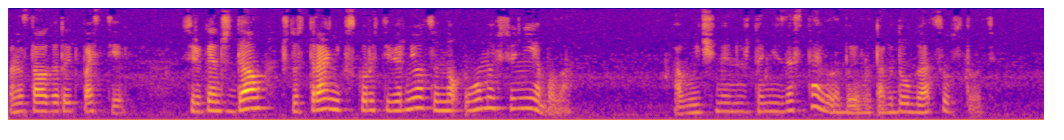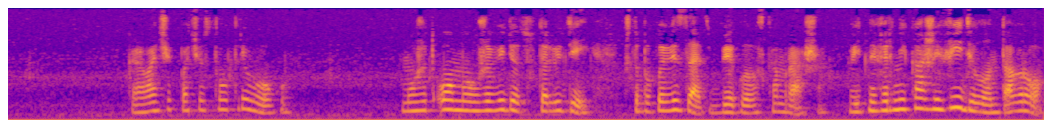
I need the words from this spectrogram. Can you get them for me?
Она стала готовить постель. Сюрикен ждал, что странник в скорости вернется, но Омы все не было. Обычная нужда не заставила бы его так долго отсутствовать. Караванщик почувствовал тревогу. Может, Ома уже ведет сюда людей, чтобы повязать беглого скамраша. Ведь наверняка же видел он Тавро.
